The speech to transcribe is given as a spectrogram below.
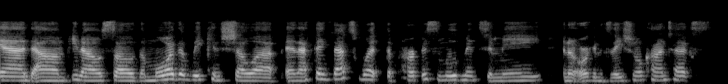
And um, you know so the more that we can show up and i think that's what the purpose movement to me in an organizational context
